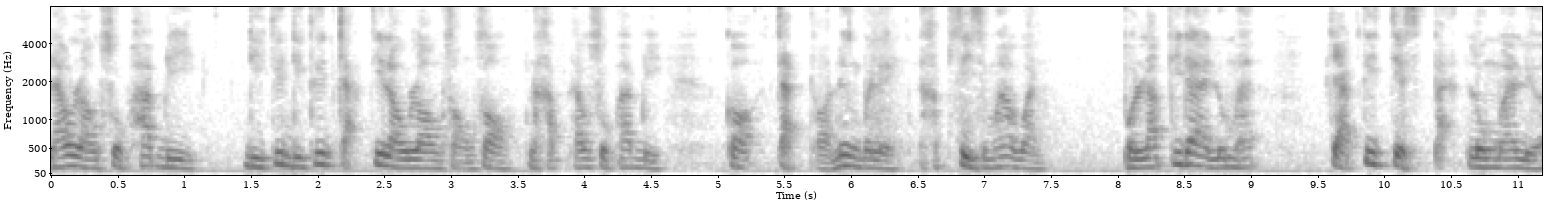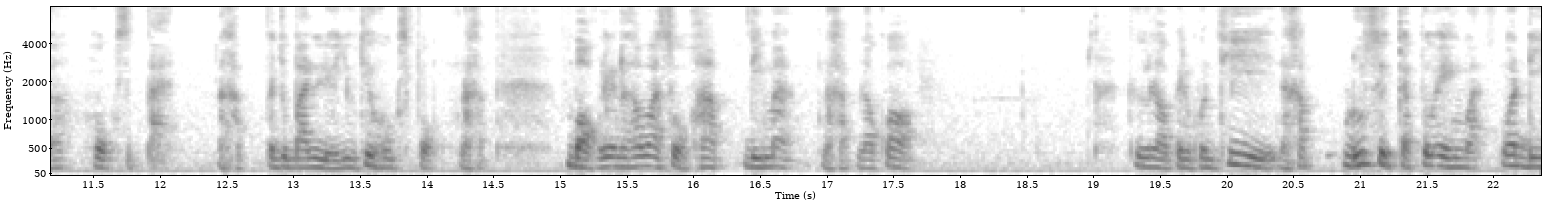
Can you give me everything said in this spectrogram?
แล้วเราสุขภาพดี ดีขึ้นดีขึ้นจากที่เราลองสองซองนะครับแล้วสุขภาพดีก็จัดต่อเนื่องไปเลยนะครับ 45 วัน ผลลัพธ์ที่ได้รู้ไหมจากที่ 78 ลงมาเหลือ 68 นะครับ ปัจจุบันเหลืออยู่ที่ 66 นะครับ บอกเลยนะครับว่าสุขภาพดีมากนะครับ แล้วก็ คือเราเป็นคนที่นะครับ รู้สึกกับตัวเองว่าว่าดี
